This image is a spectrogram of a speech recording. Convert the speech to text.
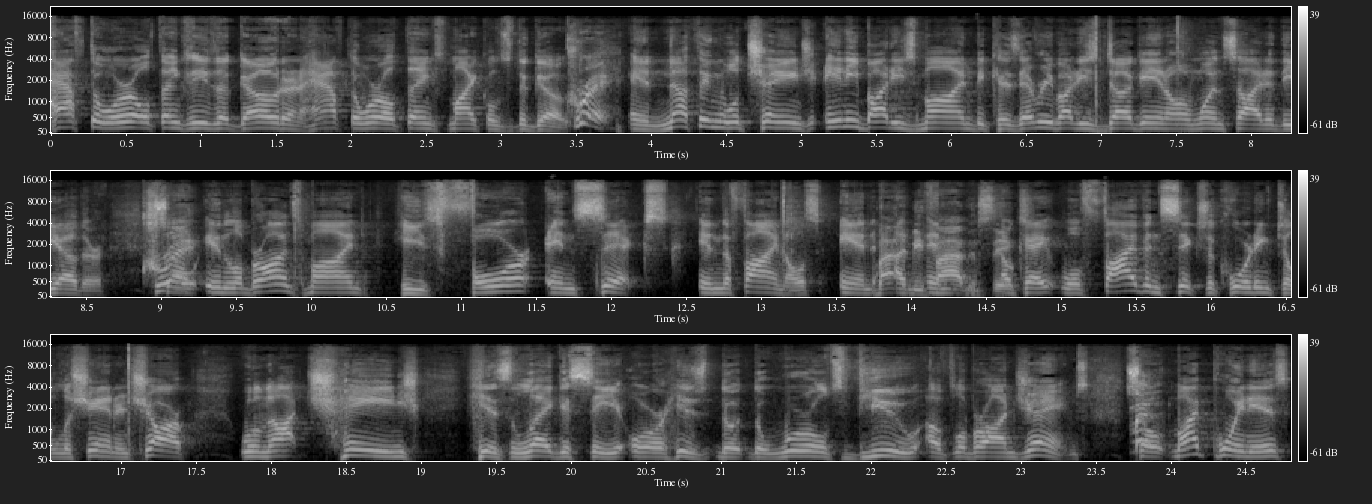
half the world thinks he's the GOAT and half the world thinks Michael's the GOAT. Correct. And nothing will change anybody's mind because everybody's dug in on one side or the other. Correct. So in LeBron's mind, he's four and six in the finals. And About to be five and six. Okay, well, five and six, according to LaShannon Sharp, will not change his legacy or his the, the world's view of LeBron James. So my point is,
